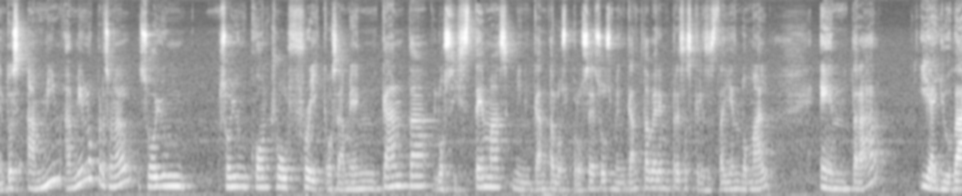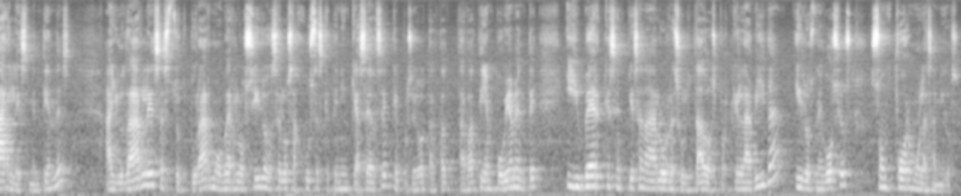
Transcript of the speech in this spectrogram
Entonces, a mí, a mí en lo personal soy un, soy un control freak, o sea, me encanta los sistemas, me encanta los procesos, me encanta ver empresas que les está yendo mal, entrar y ayudarles, ¿me entiendes? Ayudarles a estructurar, mover los hilos, hacer los ajustes que tienen que hacerse, que por cierto tarda, tarda, tiempo obviamente, y ver que se empiezan a dar los resultados, porque la vida y los negocios son fórmulas amigos,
